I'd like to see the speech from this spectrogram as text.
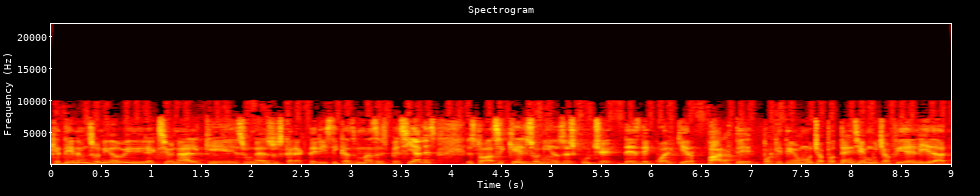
que tiene un sonido bidireccional que es una de sus características más especiales. Esto hace que el sonido se escuche desde cualquier parte porque tiene mucha potencia y mucha fidelidad.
